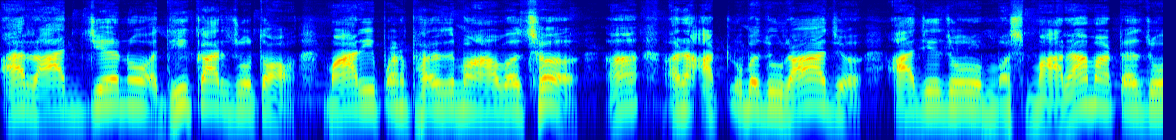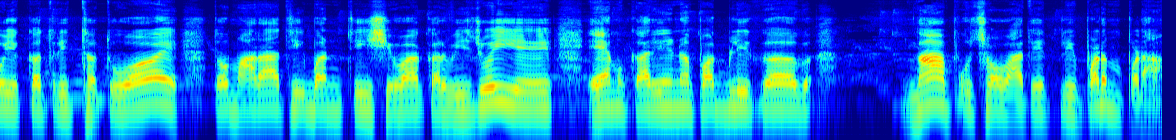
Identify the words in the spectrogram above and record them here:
આ રાજ્યનો અધિકાર જોતો મારી પણ ફરજમાં આવે છે. હા? અને આટલું બધું રાજ આજે જો મારા માટે જો એકત્રિત થતું હોય તો મારાથી બનતી સેવા કરવી જોઈએ. એમ કરીને પબ્લિક ના પૂછો વાત એટલી પરંપરા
